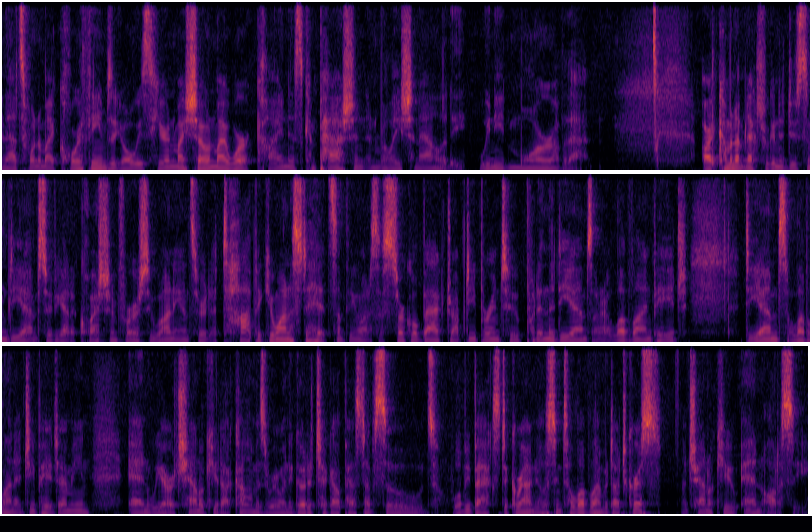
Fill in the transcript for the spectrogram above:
And that's one of my core themes that you always hear in my show and my work kindness, compassion, and relationality. We need more of that. All right, coming up next, we're going to do some DMs. So if you got a question for us you want answered, a topic you want us to hit, something you want us to circle back, drop deeper into, put in the DMs on our Loveline page, DMs, Loveline at G page, I mean. And we are channelq.com is where you want to go to check out past episodes. We'll be back. Stick around. You're listening to Loveline with Dr. Chris on Channel Q and Audacy.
